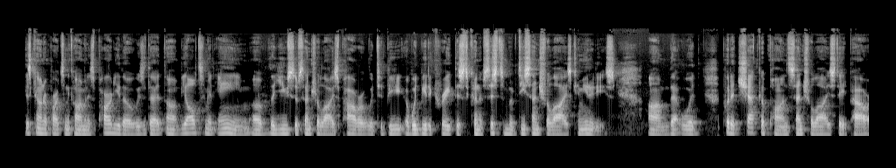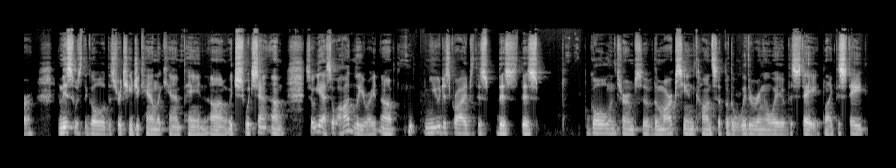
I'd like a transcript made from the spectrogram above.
his counterparts in the Communist Party, though, is that uh, the ultimate aim of the use of centralized power would to be would be to create this kind of system of decentralized communities um, that would put a check upon centralized state power. And this was the goal of the Strategic Hamlet campaign, um, which which um, so yeah, so oddly, right? Uh, Nhu describes this this this goal in terms of the Marxian concept of the withering away of the state. Like the state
